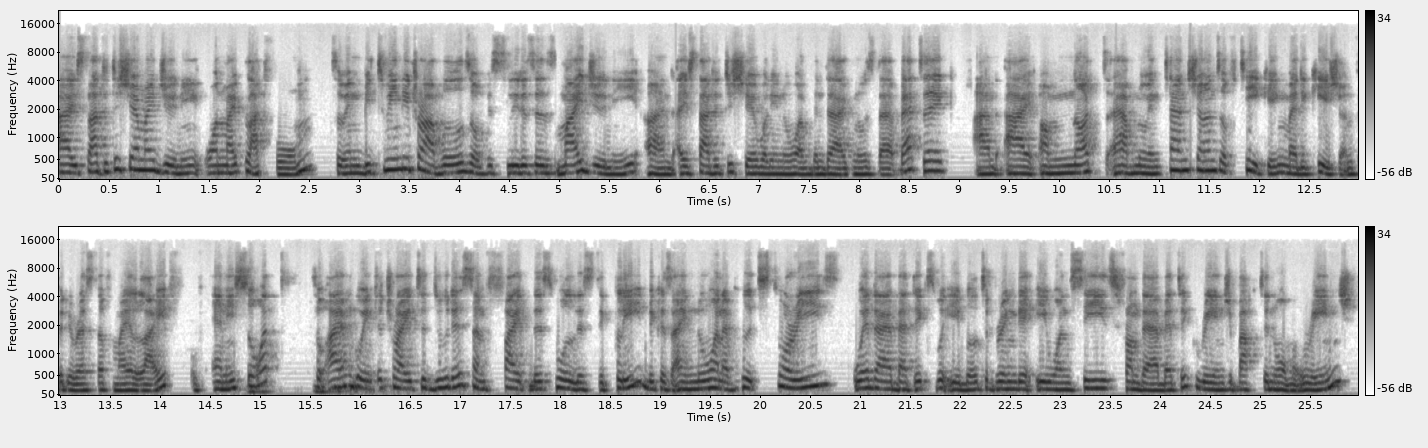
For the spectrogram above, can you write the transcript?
I started to share my journey on my platform. So, in between the travels, obviously, this is my journey. And I started to share, well, you know, I've been diagnosed diabetic and I am not, I have no intentions of taking medication for the rest of my life of any sort. So. I'm going to try to do this and fight this holistically because I know and I've heard stories where diabetics were able to bring their A1Cs from diabetic range back to normal range.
